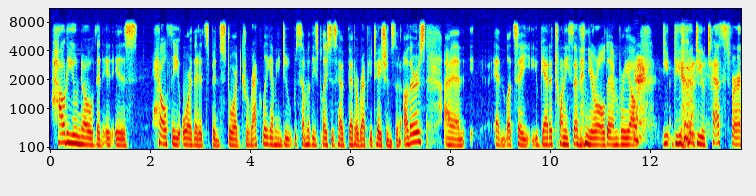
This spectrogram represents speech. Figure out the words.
how do you know that it is healthy or that it's been stored correctly? I mean, do some of these places have better reputations than others? And and let's say you get a 27 year old embryo, do, do you do you test for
